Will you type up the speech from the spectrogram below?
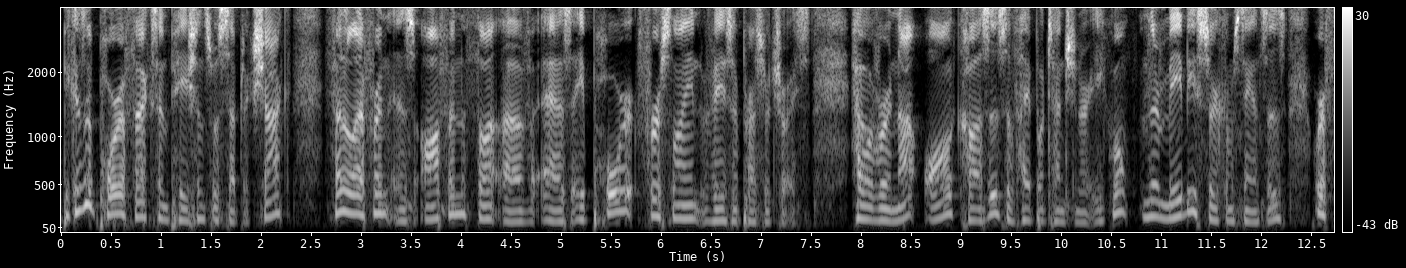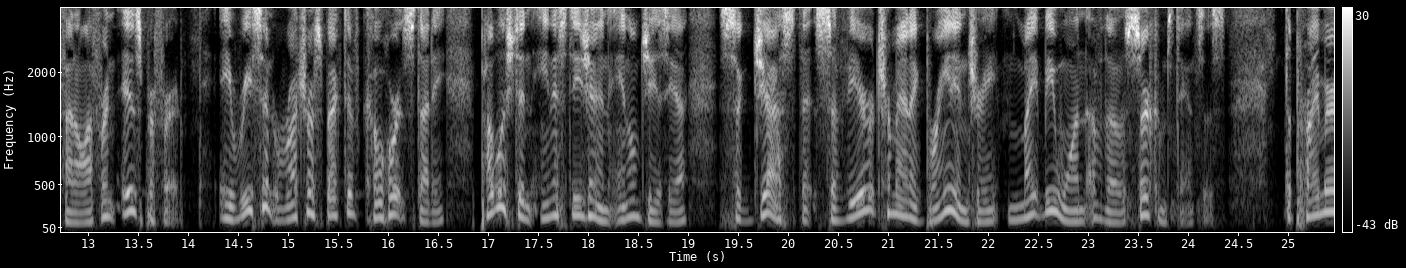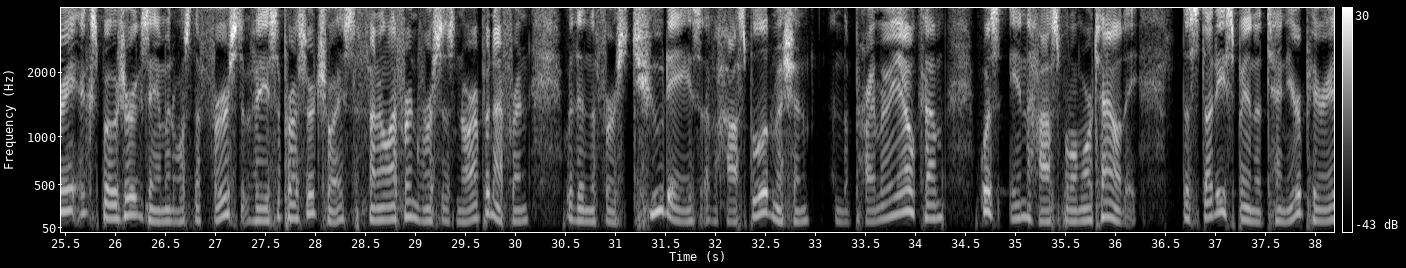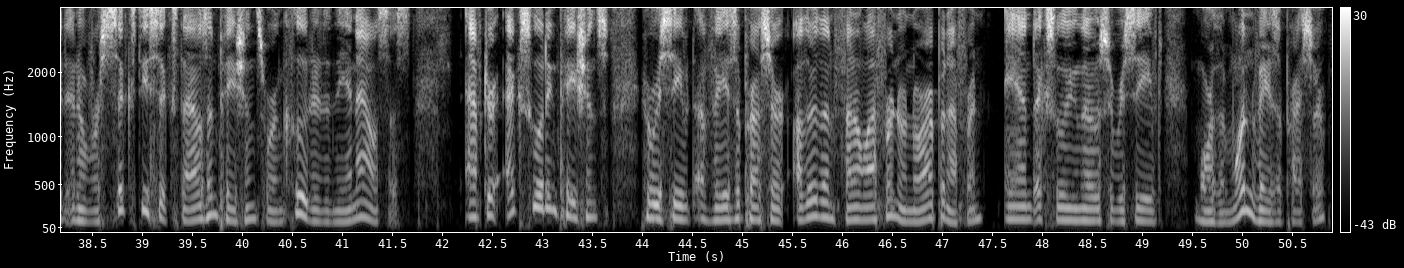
Because of poor effects in patients with septic shock, phenylephrine is often thought of as a poor first line vasopressor choice. However, not all causes of hypotension are equal, and there may be circumstances where phenylephrine is preferred. A recent retrospective cohort study published in Anesthesia and Analgesia suggests that severe traumatic brain injury might be one of those circumstances. The primary exposure examined was the first vasopressor choice, phenylephrine versus norepinephrine, within the first two days of hospital admission, and the primary outcome was in hospital mortality. The study spanned a 10 year period, and over 66,000 patients were included in the analysis. After excluding patients who received a vasopressor other than phenylephrine or norepinephrine, and excluding those who received more than one vasopressor,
